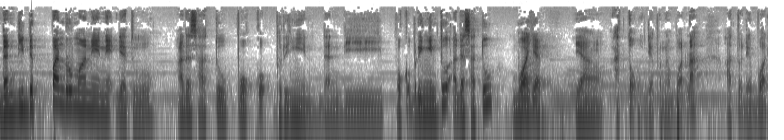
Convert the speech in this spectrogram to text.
Dan di depan rumah nenek dia tu ada satu pokok beringin. Dan di pokok beringin tu ada satu buayan yang atok dia pernah buat lah atok dia buat.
